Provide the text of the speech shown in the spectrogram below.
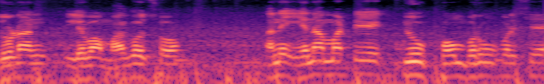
જોડાણ લેવા માગો છો? અને એના માટે કયું ફોર્મ ભરવું પડશે?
